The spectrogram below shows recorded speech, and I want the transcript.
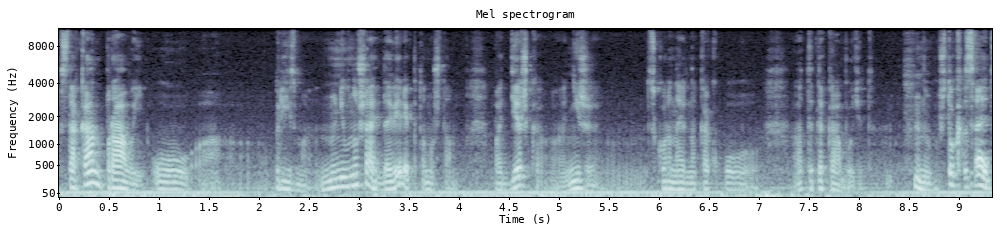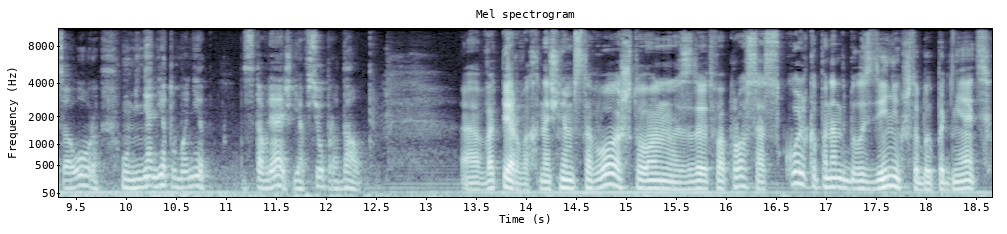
стакан правый у э, призма, ну, не внушает доверия, потому что там поддержка ниже, скоро, наверное, как у ТТК будет. Ну, что касается Аура, у меня нету монет, представляешь, я все продал. Во-первых, начнем с того, что он задает вопрос, а сколько понадобилось денег, чтобы поднять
